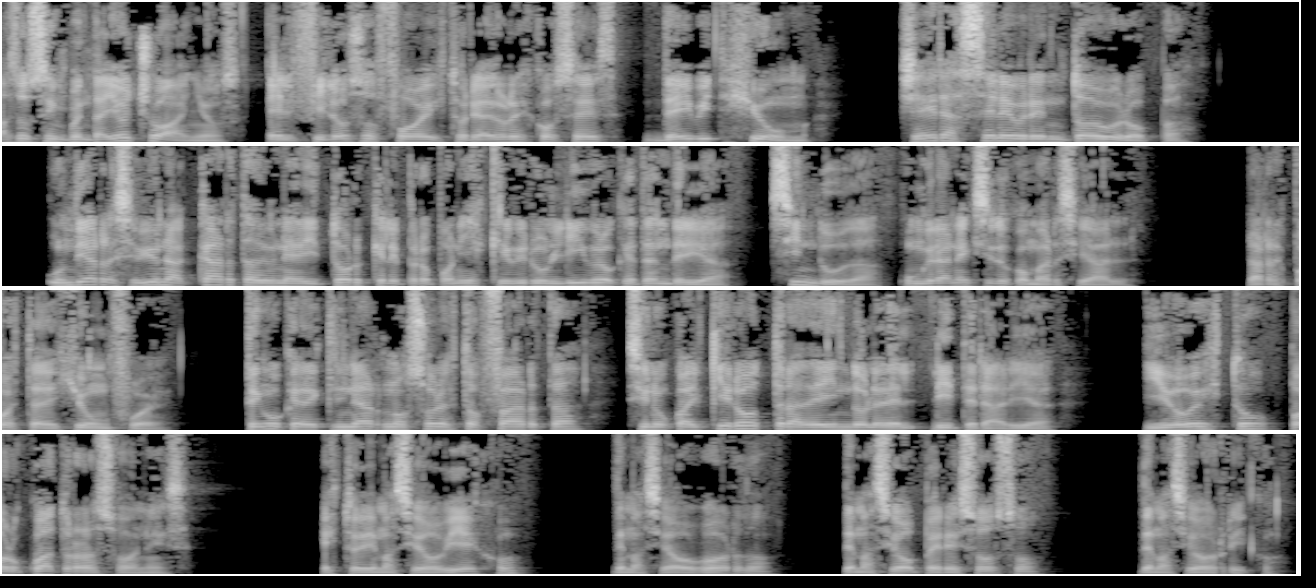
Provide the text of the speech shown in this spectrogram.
A sus 58 años, el filósofo e historiador escocés David Hume ya era célebre en toda Europa. Un día recibió una carta de un editor que le proponía escribir un libro que tendría, sin duda, un gran éxito comercial. La respuesta de Hume fue, tengo que declinar no solo esta oferta, sino cualquier otra de índole literaria, y esto por cuatro razones. Estoy demasiado viejo, demasiado gordo, demasiado perezoso, demasiado rico.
